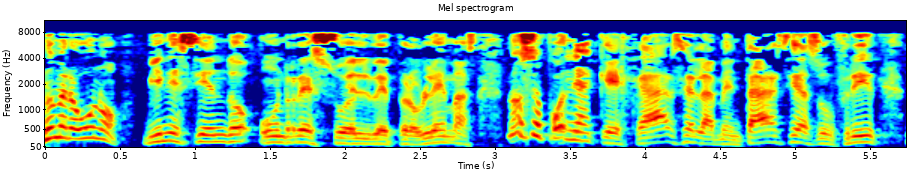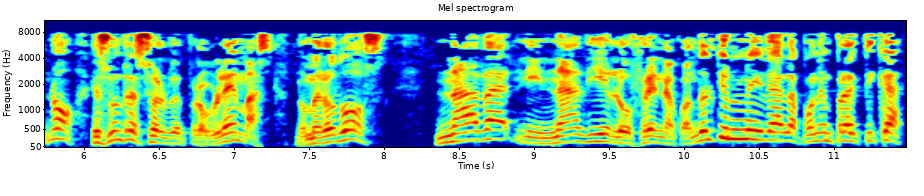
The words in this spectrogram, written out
Número uno, viene siendo un resuelve problemas. No se pone a quejarse, a lamentarse, a sufrir. No, es un resuelve problemas. Número dos, Nada ni nadie lo frena. Cuando él tiene una idea, la pone en práctica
